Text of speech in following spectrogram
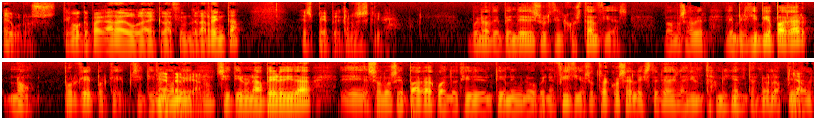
euros. ¿Tengo que pagar algo la declaración de la renta? Es Pepe el que nos escribe. Bueno, depende de sus circunstancias. Vamos a ver. En principio pagar, no. ¿Por qué? Porque si tiene, una, pérdida, si tiene una pérdida, eh, solo se paga cuando tiene, unos beneficios. Otra cosa es la historia del ayuntamiento, ¿no? La, el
